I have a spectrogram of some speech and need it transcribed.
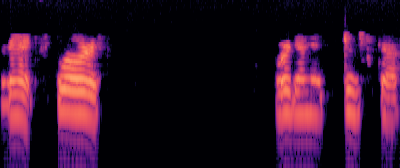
we're gonna explore, we're gonna do stuff.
